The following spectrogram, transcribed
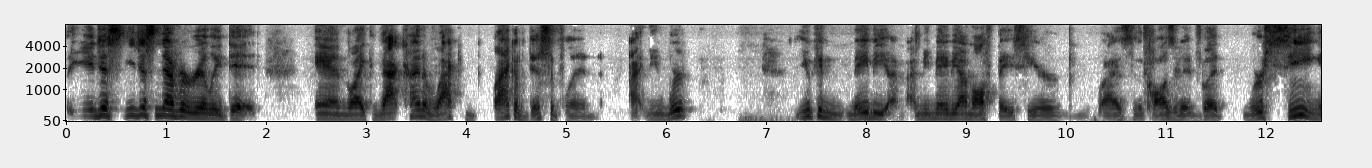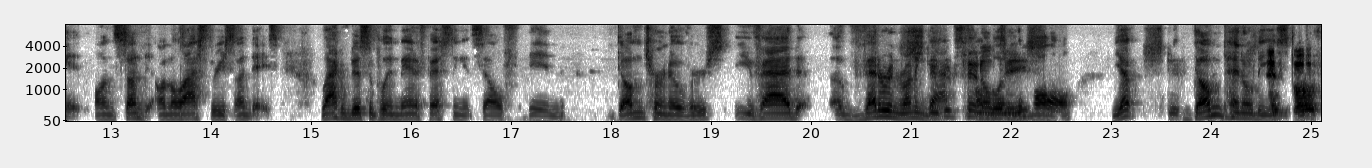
you just you just never really did and like that kind of lack lack of discipline I mean, we're you can maybe I mean maybe I'm off base here as to the cause of it, but we're seeing it on Sunday on the last three Sundays. Lack of discipline manifesting itself in dumb turnovers. You've had a veteran running Stupid back fumbling the ball. Yep, Stupid. dumb penalties. It's both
